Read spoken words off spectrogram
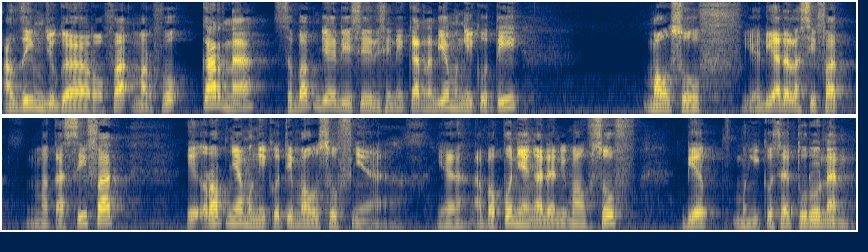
azim juga rofa, marfu. Karena sebabnya di sini, di sini karena dia mengikuti mausuf. Ya, dia adalah sifat. Maka sifat i'rabnya mengikuti mausufnya. Ya, apa pun yang ada di mausuf dia mengikuti turunan.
